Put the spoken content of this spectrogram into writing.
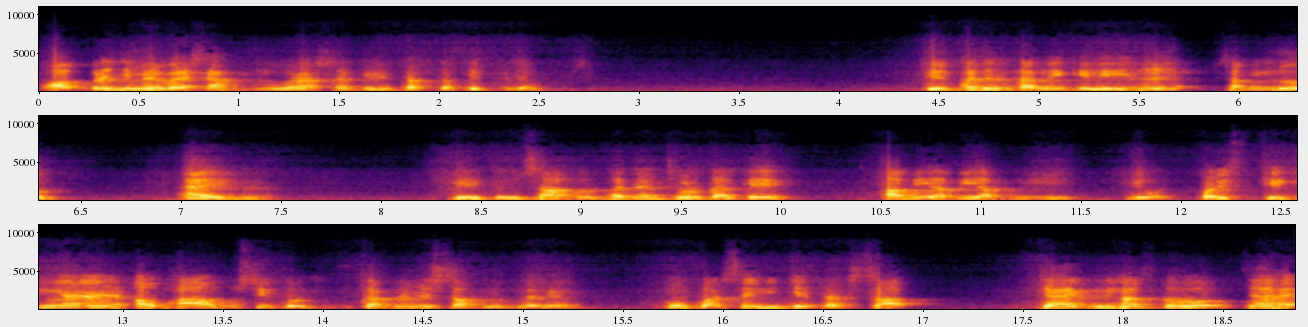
और ब्रज में वैसा हम लोग रह सके, तब तक फिर भजन। फिर भजन करने के लिए सभी लोग आए हुए किंतु सब भजन छोड़ करके अभी अभी अपनी जो परिस्थितियाँ हैं, अभाव, उसी को करने में सब लोग लगे ऊपर से नीचे तक सब, चाहे गृहस्थ हो, चाहे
